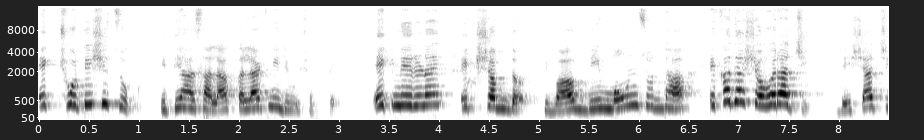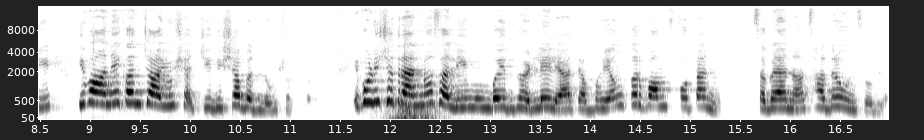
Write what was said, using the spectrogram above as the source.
एक छोटीशी चूक इतिहासाला कलाटणी देऊ शकते. एक निर्णय एक शब्द किंवा अगदी मौन सुद्धा एखाद्या शहराची देशाची किंवा अनेकांच्या आयुष्याची दिशा बदलवू शकतं. एकोणीसशे त्र्याण्णव साली मुंबईत घडलेल्या त्या भयंकर बॉम्बस्फोटांनी सगळ्यांनाच हादरवून सोडलं.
